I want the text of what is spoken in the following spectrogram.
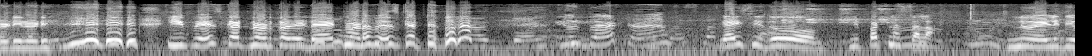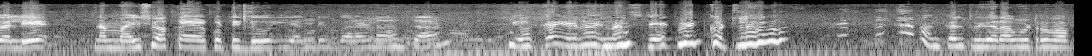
ನೋಡಿ ನೋಡಿ. ಈ ಫೇಸ್ ಕಟ್ ನೋಡ್ಕೊಳ್ಳಿ ಡಯಟ್ ಮಾಡೋ ಫೇಸ್ ಕಟ್ ಗೈಸ್ ಇದು ನಿಪ್ಪಟ್ನ ಸ್ಥಳ. ಇನ್ನು ಹೇಳಿದೀವಲ್ಲಿ. ನಮ್ಮ ಐಶು ಅಕ್ಕ ಹೇಳ್ಕೊಟ್ಟಿದ್ದು ಈ ಅಂಗಡಿಗೆ ಬರೋಣ ಅಂತ. ಈ ಅಕ್ಕ ಏನೋ ಇನ್ನೊಂದು ಸ್ಟೇಟ್ಮೆಂಟ್ ಕೊಟ್ಲು. ಅಂಕಲ್ ಟ್ರಿಗರ್ ಆಗ್ಬಿಟ್ರು ಪಾಪ.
